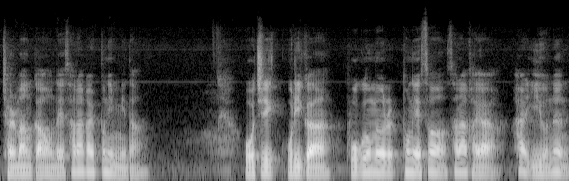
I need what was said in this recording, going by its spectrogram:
절망 가운데 살아갈 뿐입니다. 오직 우리가 복음을 통해서 살아가야 할 이유는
